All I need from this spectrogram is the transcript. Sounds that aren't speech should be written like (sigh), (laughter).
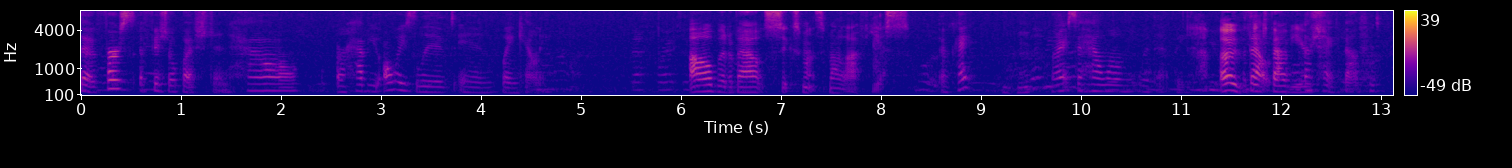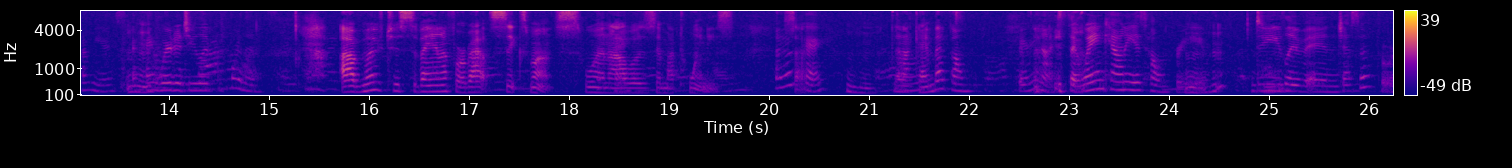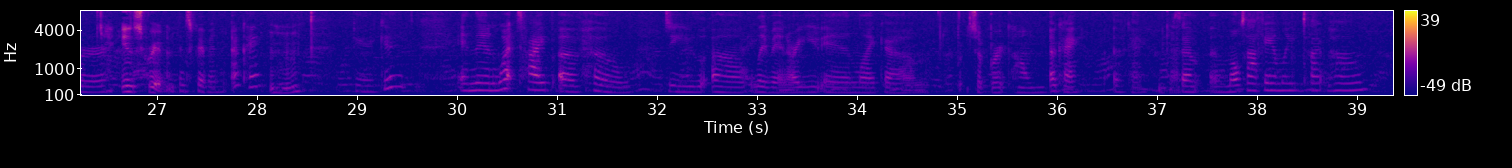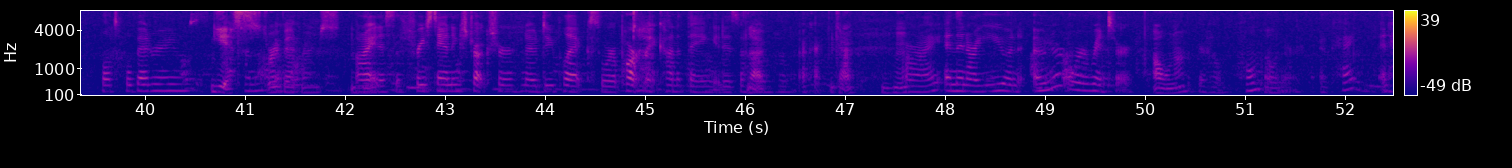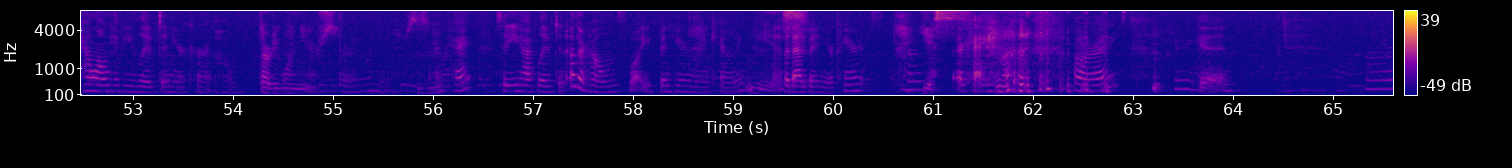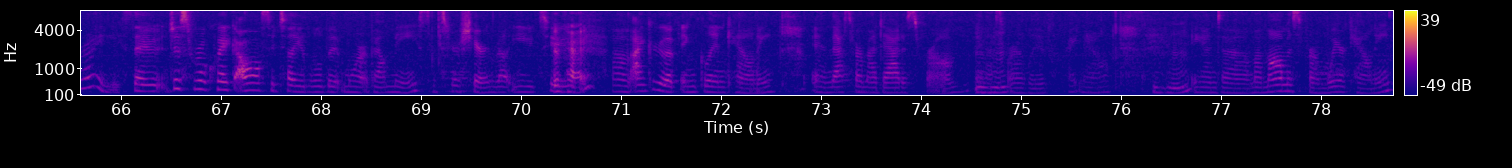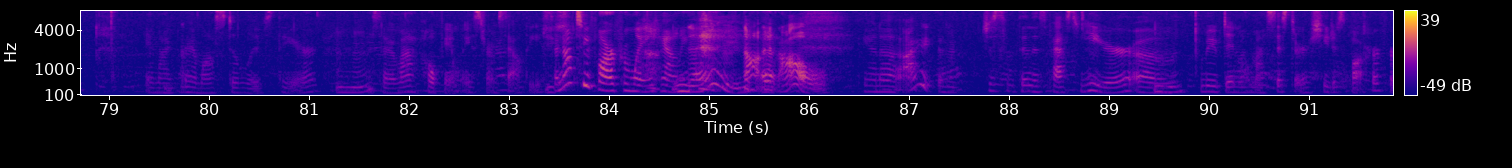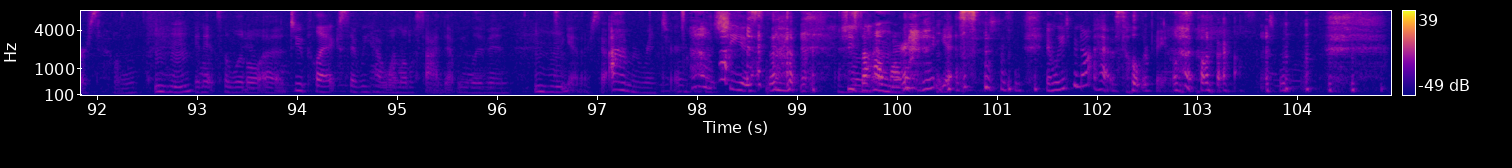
So, first official question How or have you always lived in Wayne County? All but about six months of my life, yes. Okay. Mhm. All right, so how long would that be? Oh, About- 55 years. Okay, about 55 years. Mhm. Okay, where did you live before then? I moved to Savannah for about six months when I was in my 20s. So- Okay, hmm Then I came back home very (laughs) nice. So, Wayne County is home for you. Mhm. Do you live in Jesup or in Screven. in Screven? Okay, hmm very good. And then, what type of home do you uh, live in? Are you in like um, It's a brick home. okay, okay, Okay. so a multifamily type home, multiple bedrooms? Yes, Kinda three okay. bedrooms. All right, and it's a freestanding structure, no duplex or apartment kind of thing. It is a No. home. home. Okay. Okay. hmm All right, and then are you an owner or a renter? Owner, Your home, homeowner. And how long have you lived in your current home? 31 years. Thirty-one years. Mhm. Okay. So you have lived in other homes while you've been here in Wayne County. Yes. Would that have been your parents' home? Yes. Okay. (laughs) (laughs) All right. Very good. Alrighty. So just real quick, I'll also tell you a little bit more about me since you're sharing about you too. Okay. Um, I grew up in Glynn County, and that's where my dad is from, and that's Mhm. where I live right now. hmm And uh, my mom is from Ware County, and my grandma still lives there. hmm So my whole family is from Southeast, so not too far from Wayne County. No, not at (laughs) all. And uh, I uh, just within this past year um, Mm-hmm. moved in with my sister. She just bought her first home, hmm and it's a little uh, duplex. So we have one little side that we live in hmm together. So I'm a renter. (laughs) but she is the, the She's the homeowner. (laughs) yes, and we do not have solar panels on our house.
